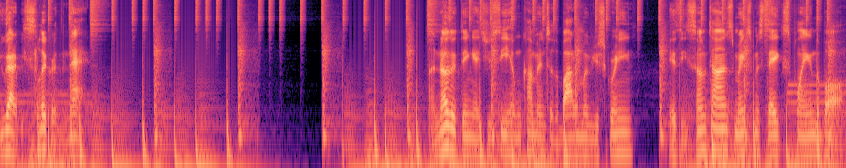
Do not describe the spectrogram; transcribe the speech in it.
you gotta be slicker than that. Another thing as you see him come into the bottom of your screen is he sometimes makes mistakes playing the ball.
